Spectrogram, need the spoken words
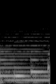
Música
